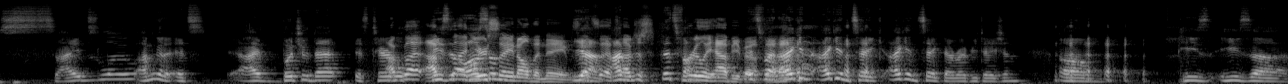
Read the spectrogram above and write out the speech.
Sideslow. I'm gonna. It's I butchered that. It's terrible. I'm glad. I'm He's an glad you're saying all the names. Yeah, that's, that's, I'm, I'm- just that's fine. really happy about It's fine. that. I can I can take I can take that reputation. Um, he's he's uh,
